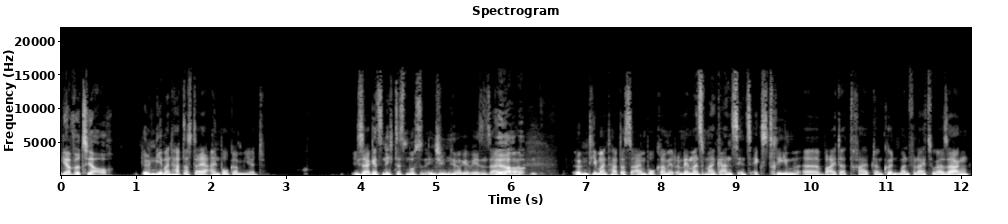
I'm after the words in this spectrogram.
Ja, wird's ja auch. Irgendjemand hat das da ja einprogrammiert. Ich sage jetzt nicht, das muss ein Ingenieur gewesen sein, Ja, aber, aber- irgendjemand hat das einprogrammiert. Und wenn man es mal ganz ins Extrem äh, weitertreibt, dann könnte man vielleicht sogar sagen,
